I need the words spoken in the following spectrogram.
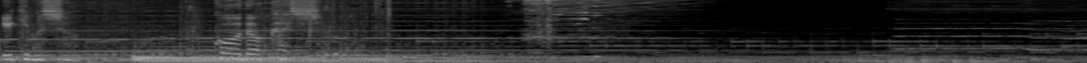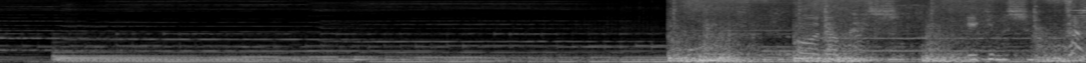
行きましょう。行動開始。行動開始。行きましょう。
